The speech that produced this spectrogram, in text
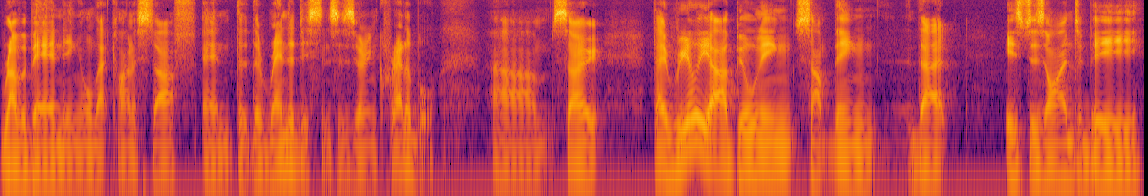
rubber banding, all that kind of stuff. And the, the render distances are incredible. Um, so they really are building something that is designed to be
